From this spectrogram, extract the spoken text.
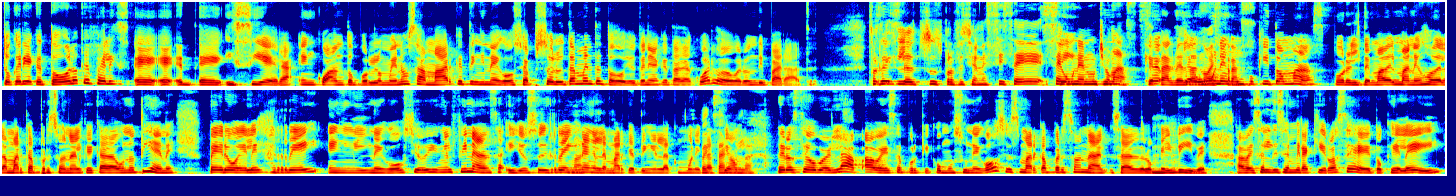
yo quería que todo lo que Félix eh, eh, eh, hiciera en cuanto por lo menos a marketing y negocio, absolutamente todo, yo tenía que estar de acuerdo o era un disparate. Porque sus profesiones sí se, se unen mucho más que tal vez las nuestras. Se unen un poquito más por el tema del manejo de la marca personal que cada uno tiene, pero él es rey en el negocio y en el finanza y yo soy reina en el marketing y en la comunicación. Pero se overlap a veces porque como su negocio es marca personal, o sea, de lo que él vive, a veces él dice, mira, quiero hacer esto que leí,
